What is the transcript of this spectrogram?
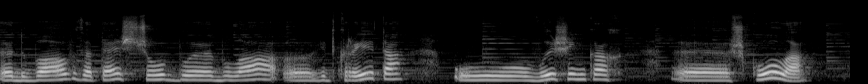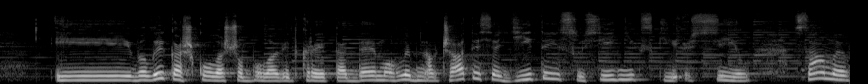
е, дбав за те, щоб е, була відкрита у вишеньках школа і велика школа, щоб була відкрита, де могли б навчатися діти із сусідніх сіл. Саме в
